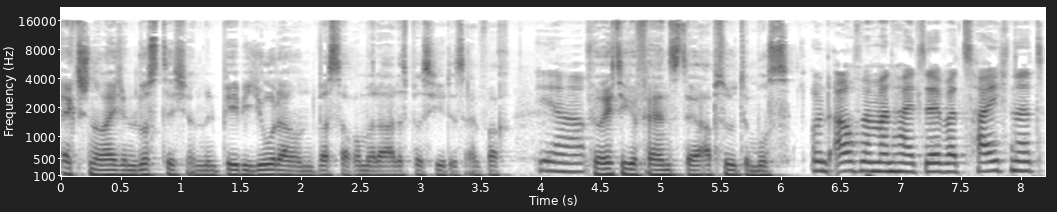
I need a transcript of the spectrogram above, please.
actionreich und lustig und mit Baby Yoda und was auch immer da alles passiert, ist einfach ja. für richtige Fans der absolute Muss. Und auch wenn man halt selber zeichnet,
